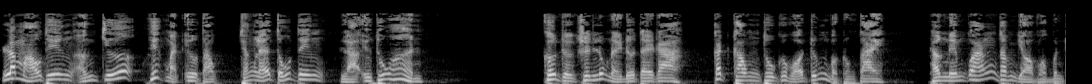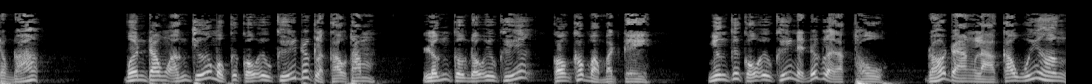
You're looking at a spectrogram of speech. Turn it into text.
Lâm Hạo Thiên ẩn chứa huyết mạch yêu tộc, chẳng lẽ tổ tiên là yêu thú hóa hình? Khương Trường Sinh lúc này đưa tay ra, cách không thu cái vỏ trứng vào trong tay. Thần niệm của hắn thăm dò vào bên trong đó. Bên trong ẩn chứa một cái cổ yêu khí rất là cao thâm. Lẫn cường độ yêu khí còn không bằng bạch kỳ. Nhưng cái cổ yêu khí này rất là đặc thù. Rõ ràng là cao quý hơn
